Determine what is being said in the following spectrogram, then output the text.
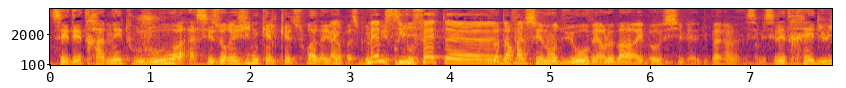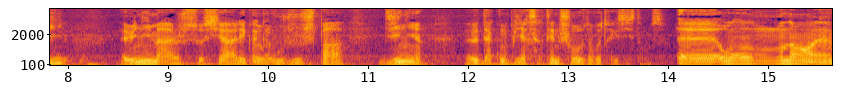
C'est d'être ramené toujours à ses origines, quelles qu'elles soient d'ailleurs. Ouais. Parce que Même si vous faites euh, ne va pas forcément du haut vers le bas, il va aussi du bas vers le C'est c'est d'être réduit à une image sociale et qu'on ne vous juge pas digne euh, d'accomplir certaines choses dans votre existence. Euh, on, on en euh,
